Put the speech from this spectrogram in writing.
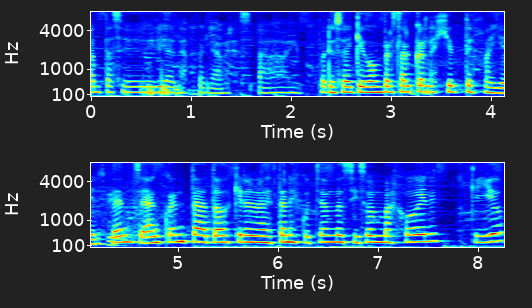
cuánta sabiduría las palabras. Ay, por eso hay que conversar con la gente mayores. ¿Se dan cuenta todos quienes nos están escuchando si son más jóvenes que yo?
